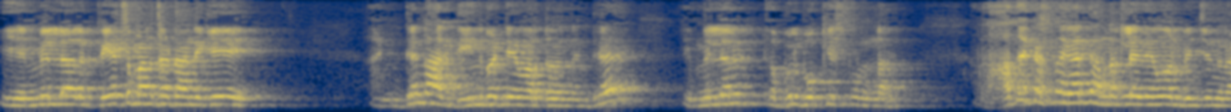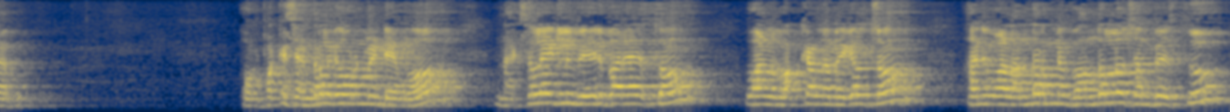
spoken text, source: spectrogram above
ఈ ఎమ్మెల్యేలు పీచమనచడానికి అంటే నాకు దీన్ని బట్టి ఏమర్థమైందంటే ఎమ్మెల్యేలు డబ్బులు బొక్కేసుకుంటున్నారు రాధాకృష్ణ గారికి అందట్లేదేమో అనిపించింది నాకు. ఒక పక్క సెంట్రల్ గవర్నమెంట్ ఏమో నక్సలైట్లు వేరు పారేస్తాం వాళ్ళని ఒక్కళ్ళని మిగల్చాం అని వాళ్ళందరిని వందల్లో చంపేస్తూ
